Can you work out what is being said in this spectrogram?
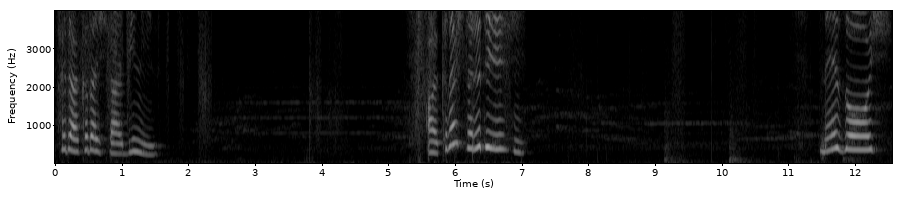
Hadi arkadaşlar binin. Arkadaşlar hadi. Nezoş.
